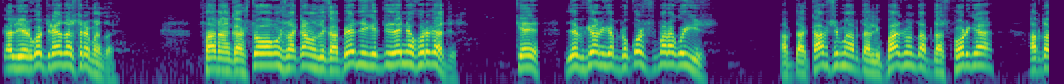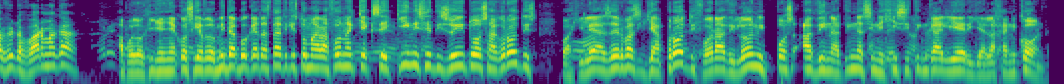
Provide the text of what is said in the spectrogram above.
Καλλιεργώ 30 στρέμματα. Θα αναγκαστώ όμως να κάνω 15 γιατί δεν έχω εργάτες. Και δεν βγαίνουν για το κόστος της παραγωγής. Από τα κάψιμα, από τα λιπάσματα, από τα σπόρια, από τα φυτοφάρμακα. Από το 1970 που εγκαταστάθηκε στο Μαραθώνα και ξεκίνησε τη ζωή του ως αγρότης, ο Αχηλέα Ζέρβας για πρώτη φορά δηλώνει πως αδυνατεί να συνεχίσει την καλλιέργεια λαχανικών.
